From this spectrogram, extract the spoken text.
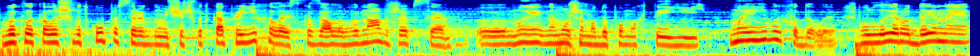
викликали швидку посеред ночі. Швидка приїхала і сказала, вона вже все, е, ми не можемо допомогти їй. Ми її виходили. Були родини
